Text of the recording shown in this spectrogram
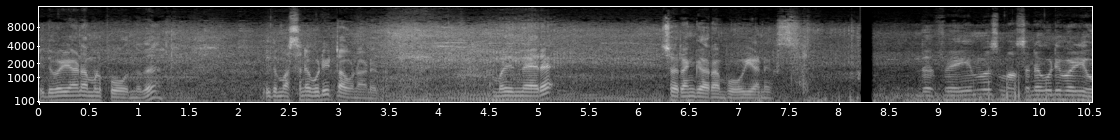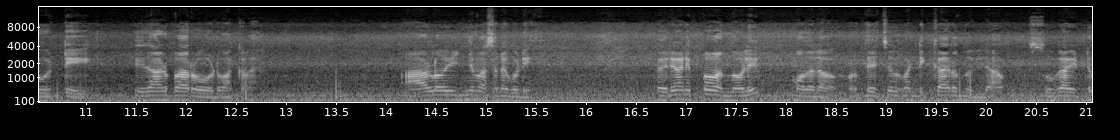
ഇതുവഴിയാണ് നമ്മൾ പോകുന്നത്. ഇത് മസനഗുടി ടൗണാണിത് നമ്മൾ നേരെ ചുരം കയറാൻ പോവുകയാണ്. ദ ഫേമസ് മസനഗുടി വഴി ഊട്ടി. ഇതാണ് ഇപ്പോൾ ആ റോഡ് മക്കളെ. ആളൊഴിഞ്ഞ് മസനഗുടി വരികയാണിപ്പോൾ വന്നോളി. മുതലാവും പ്രത്യേകിച്ച് വണ്ടിക്കാരൊന്നുമില്ല. സുഖമായിട്ട്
